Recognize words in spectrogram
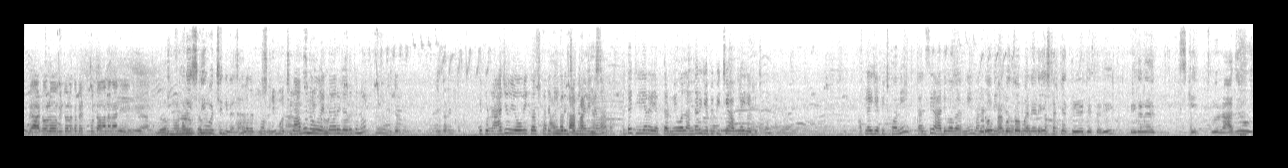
మేము ఆటోలో గిటోలతో పెట్టుకుంటామన్నా కానీ స్కీమ్ వచ్చింది కదా? బాబు నువ్వు ఎంతవరకు చదువుతున్నావు? ఇప్పుడు రాజు యువ వికాస్ పథకం గురించి ఏమైనా విన్నావా? అంటే క్లియర్గా చెప్తాడు. మీ వాళ్ళందరికీ చెప్పిపించి అప్లై చేయించుకోండి. అప్లై చేయించుకొని కలిసి ఆర్డీఓ గారిని మన ప్రభుత్వం అనేది స్ట్రక్చర్ క్రియేట్ చేస్తుంది. ఏదైనా స్కీమ్ ఇప్పుడు రాజు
